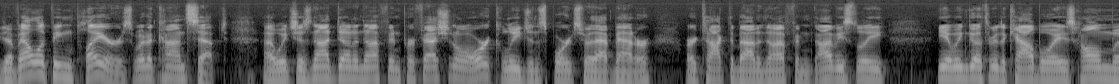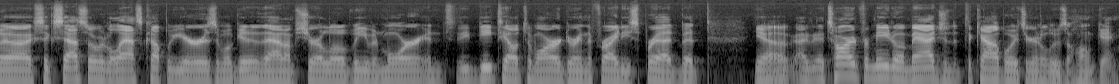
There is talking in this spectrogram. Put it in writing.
developing players. What a concept, uh, which is not done enough in professional or collegiate sports for that matter, or talked about enough. And obviously, yeah, we can go through the Cowboys' home uh, success over the last couple years, and we'll get into that, I'm sure, a little bit even more in detail tomorrow during the Friday spread. But, you know, it's hard for me to imagine that the Cowboys are going to lose a home game.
